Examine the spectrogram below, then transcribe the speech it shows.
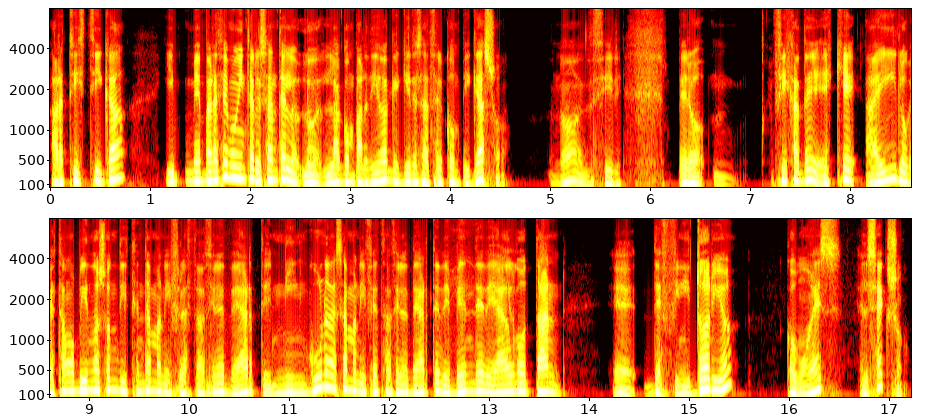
artística y me parece muy interesante la comparativa que quieres hacer con Picasso, ¿no? Es decir, pero mm, fíjate, es que ahí lo que estamos viendo son distintas manifestaciones de arte. Ninguna de esas manifestaciones de arte depende de algo tan eh, definitorio como es el sexo.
